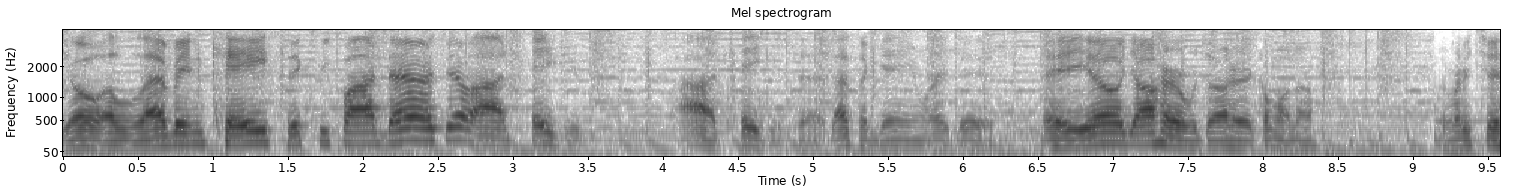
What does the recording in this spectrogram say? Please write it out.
Yo, 11K, 65 dash. Yo, I take it. I take it, Chad. That's a game right there. Hey, yo, y'all heard what y'all heard. Come on now. Everybody chill.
